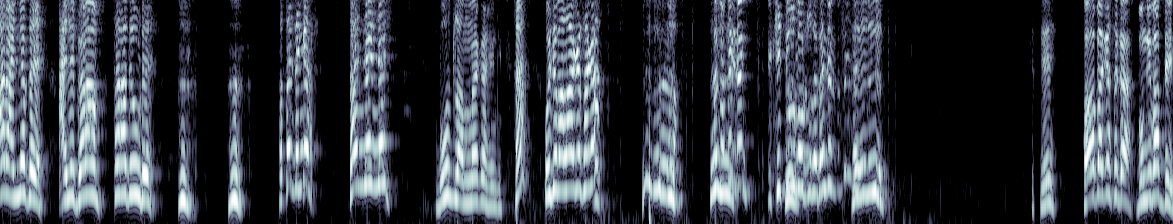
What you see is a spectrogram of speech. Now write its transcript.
আর আইনাছে আইলে বেড়াম সারা দিয়ে উঠে। তাই জান গিয়া। জান জান জান বুঝলাম না কাহিনী। হ্যাঁ? ওই যে মালা গেছে গা খিচুড়ি বটলো কেসে হ গেছে? গা ভঙ্গি বাদ দিন।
